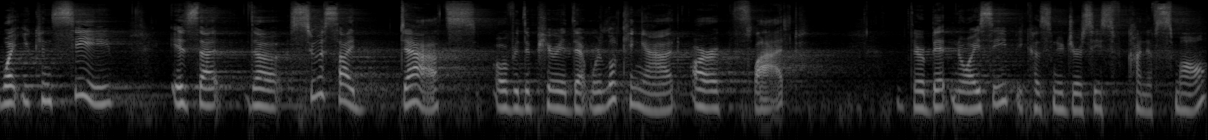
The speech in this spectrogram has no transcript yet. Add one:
what you can see is that the suicide deaths over the period that we're looking at are flat. They're a bit noisy because New Jersey's kind of small.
